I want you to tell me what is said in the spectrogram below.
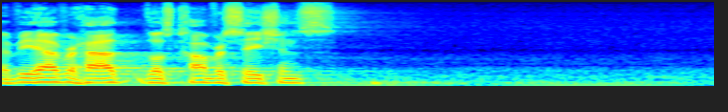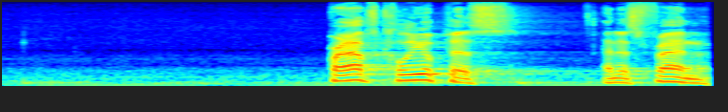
Have you ever had those conversations? Perhaps Cleopas and his friend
